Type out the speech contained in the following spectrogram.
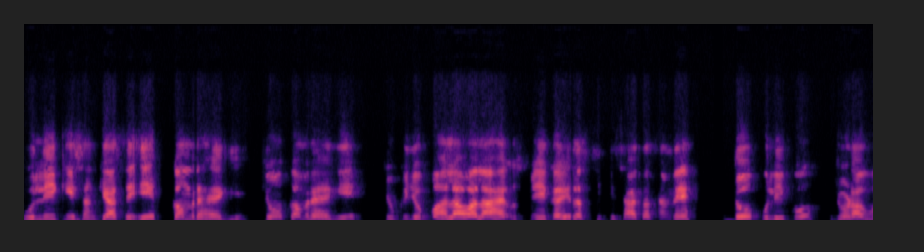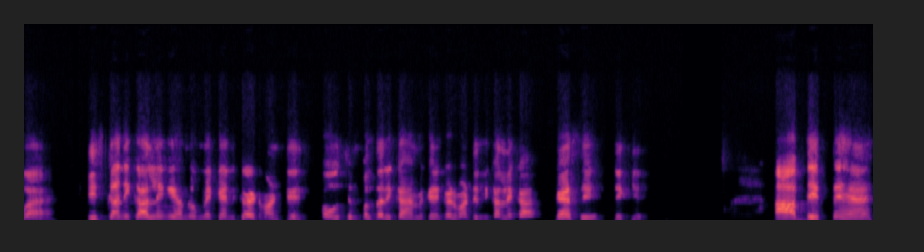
पुली की संख्या से एक कम रहेगी। क्यों कम रहेगी? क्योंकि जो पहला वाला है, उसमें एक ही रस्सी की सहायता से हमने दो पुली को जोड़ा हुआ है। इसका निकालेंगे हम लोग मैकेनिकल एडवांटेज। बहुत सिंपल तरीका है मैकेनिकल एडवांटेज निकालने का। कैसे? देखिए। आप देखते हैं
